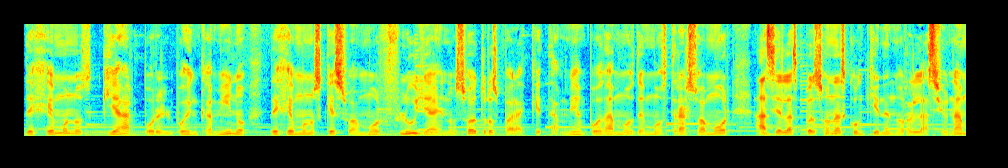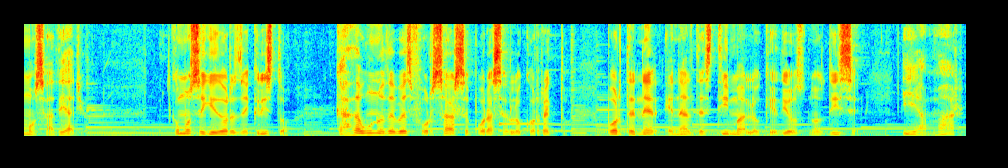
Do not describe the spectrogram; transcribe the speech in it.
dejémonos guiar por el buen camino, dejémonos que su amor fluya en nosotros para que también podamos demostrar su amor hacia las personas con quienes nos relacionamos a diario. Como seguidores de Cristo, cada uno debe esforzarse por hacer lo correcto, por tener en alta estima lo que Dios nos dice y amar,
